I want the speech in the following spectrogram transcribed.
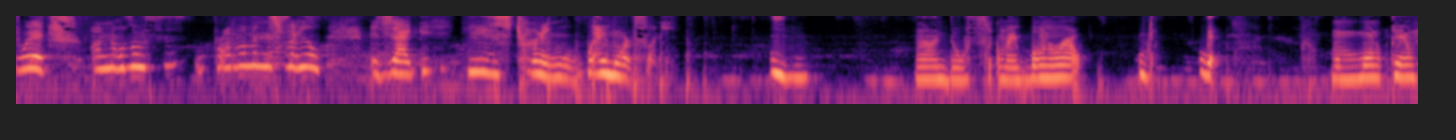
Which another th- problem in this video is that he's turning way more funny. Mm-hmm. And don't stick my boner out. My boner tail.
